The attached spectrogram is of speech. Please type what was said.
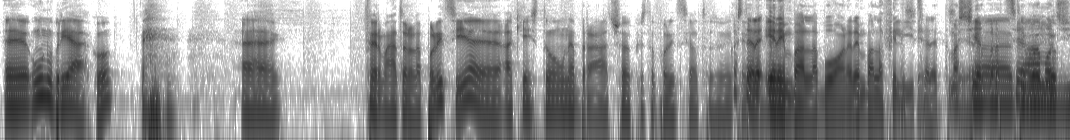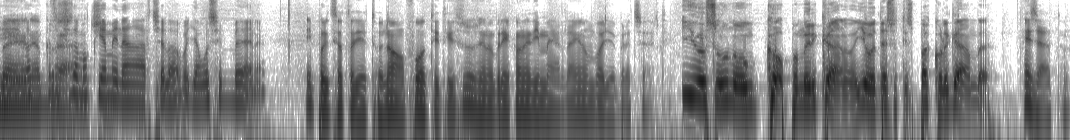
Eh, un ubriaco, eh, fermato dalla polizia, ha chiesto un abbraccio a questo poliziotto. Questa era, era in balla buona, era in balla felice. Sì, ha detto, ma sì. sì, Ah, abbracciamoci, bene, cosa ci siamo qui a abbraccio." menarcela, vogliamoci bene. Il poliziotto ha detto no, fottiti, tu sei un ubriacone di merda, io non voglio abbracciarti. Io sono un cop americano, io adesso ti spacco le gambe. Esatto.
